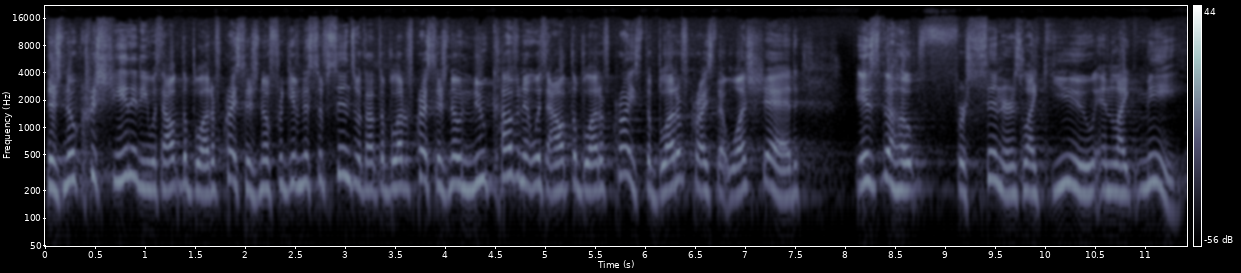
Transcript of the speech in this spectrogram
There's no Christianity without the blood of Christ. There's no forgiveness of sins without the blood of Christ. There's no new covenant without the blood of Christ. The blood of Christ that was shed is the hope for sinners like you and like me.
